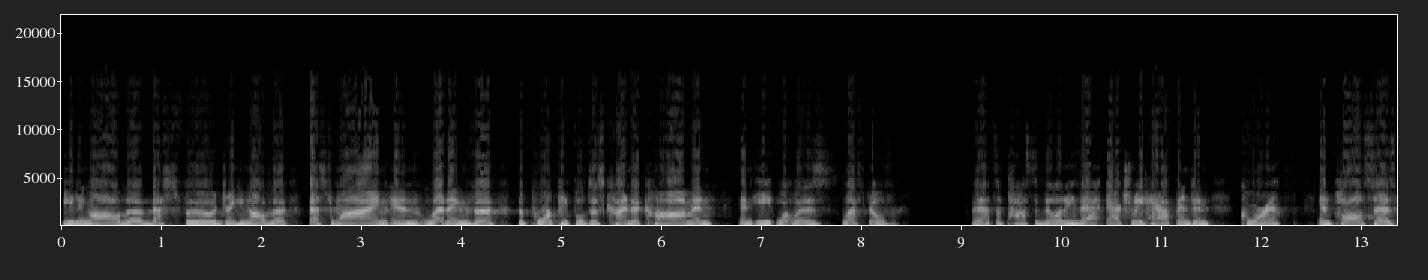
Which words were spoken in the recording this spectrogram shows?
eating all the best food, drinking all the best wine, and letting the, the poor people just kind of come and, and eat what was left over. That's a possibility. That actually happened in Corinth. And Paul says,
